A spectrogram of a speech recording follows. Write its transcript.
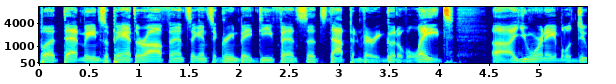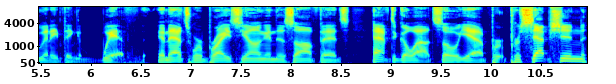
but that means the Panther offense against a Green Bay defense that's not been very good of late. Uh, you weren't able to do anything with, and that's where Bryce Young and this offense have to go out. So yeah, per- perception.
